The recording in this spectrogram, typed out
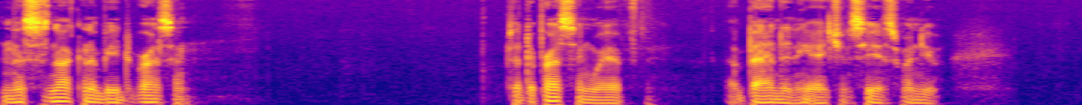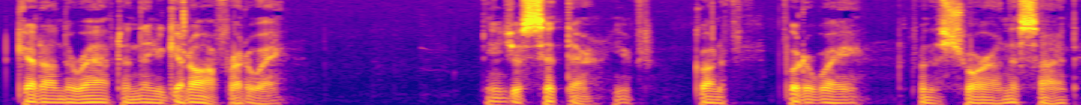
And this is not going to be depressing. The depressing way of abandoning agency is when you get on the raft and then you get off right away. And you just sit there. You've gone a foot away from the shore on this side,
